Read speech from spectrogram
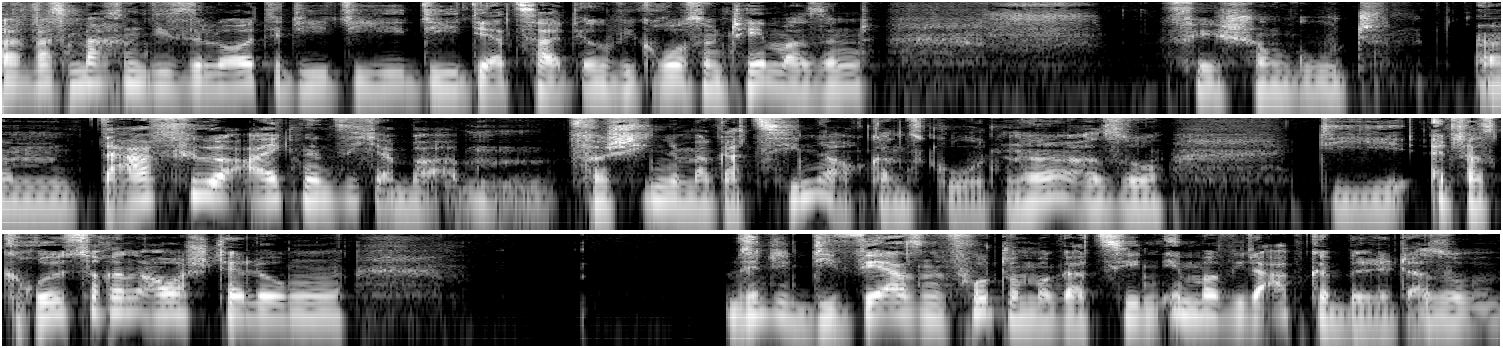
was, was machen diese Leute, die, die, die derzeit irgendwie groß im Thema sind? Finde ich schon gut. Ähm, dafür eignen sich aber ähm, verschiedene Magazine auch ganz gut. Ne? Also die etwas größeren Ausstellungen sind in diversen Fotomagazinen immer wieder abgebildet. Also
